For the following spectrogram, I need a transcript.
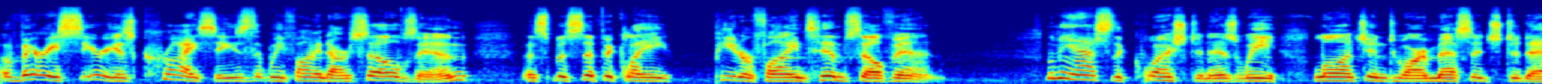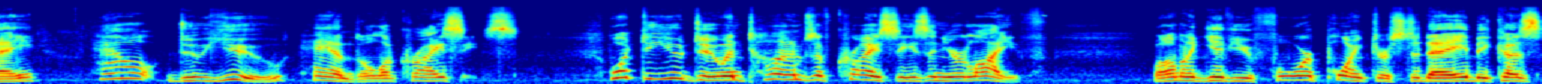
a very serious crisis that we find ourselves in, uh, specifically Peter finds himself in. Let me ask the question as we launch into our message today How do you handle a crisis? What do you do in times of crises in your life? Well, I'm going to give you four pointers today because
